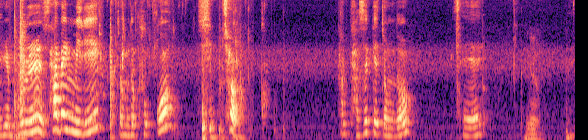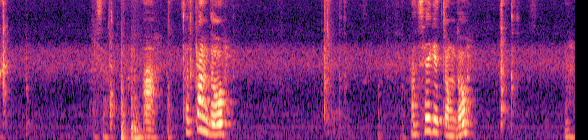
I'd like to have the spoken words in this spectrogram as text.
이게 물 400ml 정도 붓고 10초. 한 다섯 개 정도. 세. 그냥. 그래서 아 설탕도 한세개 정도 응.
